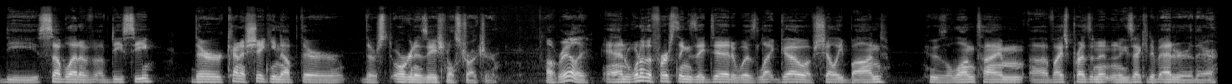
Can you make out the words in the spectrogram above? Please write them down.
the sublet of, of DC, they're kind of shaking up their their organizational structure. Oh, really? And one of the first things they did was let go of Shelly Bond, who's a longtime uh, vice president and executive editor there.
